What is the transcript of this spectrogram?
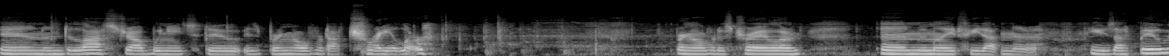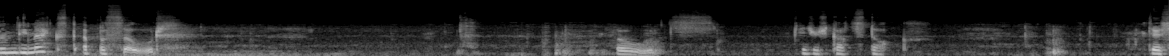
And the last job we need to do is bring over that trailer. Bring over this trailer and we might feed that in a use that bale in the next episode. Oh, it just got stuck. This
